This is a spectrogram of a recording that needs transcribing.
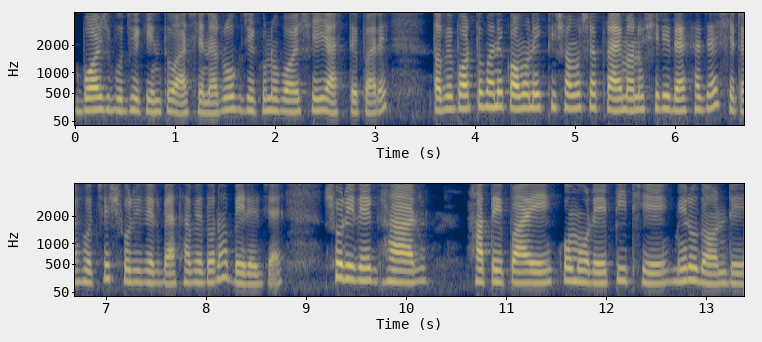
বয়স বুঝে কিন্তু আসে না, রোগ যে কোনো বয়সেই আসতে পারে। তবে বর্তমানে কমন একটি সমস্যা প্রায় মানুষেরই দেখা যায়, সেটা হচ্ছে শরীরের ব্যথা বেদনা বেড়ে যায়। শরীরে ঘাড়, হাতে পায়ে, কোমরে, পিঠে, মেরুদণ্ডে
